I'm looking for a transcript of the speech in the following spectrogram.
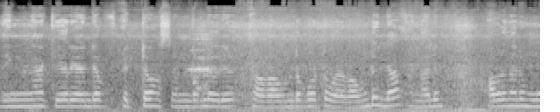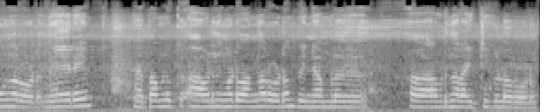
ഇതിങ്ങനെ കയറി അതിന്റെ ഏറ്റവും സെന്ററിൽ ഒരു റൗണ്ട് ബോട്ട് പോയ റൗണ്ടില്ല എന്നാലും അവിടെ നിന്നൊരു മൂന്ന് റോഡ് നേരെയും ഇപ്പം നമ്മൾ അവിടെ നിന്ന് ഇങ്ങോട്ട് വന്ന റോഡും പിന്നെ നമ്മൾ അവിടുന്ന് റൈറ്റിക്കുള്ള റോഡും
